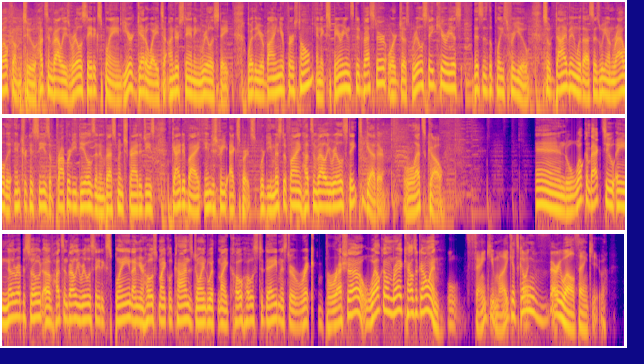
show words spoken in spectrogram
Welcome to Hudson Valley's Real Estate Explained, your getaway to understanding real estate. Whether you're buying your first home, an experienced investor, or just real estate curious, this is the place for you. So dive in with us as we unravel the intricacies of property deals and investment strategies guided by industry experts. We're demystifying Hudson Valley real estate together. Let's go. And welcome back to another episode of Hudson Valley Real Estate Explained. I'm your host, Michael Kahns, joined with my co host today, Mr. Rik Brescia. Welcome, Rik. How's it going? Thank you, Mike. It's going very well. Thank you.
